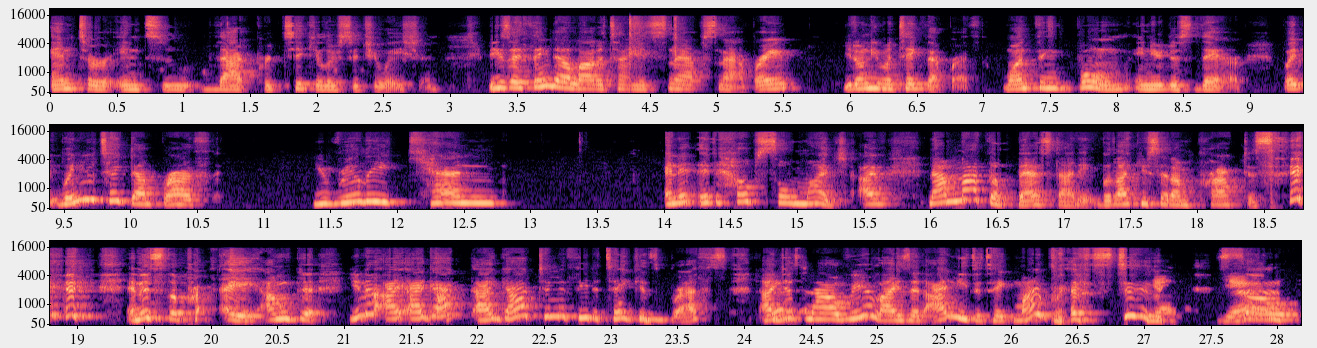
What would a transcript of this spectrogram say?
enter into that particular situation. Because I think that a lot of time it's snap, snap, right? You don't even take that breath. One thing, boom, and you're just there. But when you take that breath, you really can and it, it helps so much i've now i'm not the best at it but like you said i'm practicing and it's the hey i'm good you know I, I got i got timothy to take his breaths yeah. i just now realize that i need to take my breaths too yeah. yeah. so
